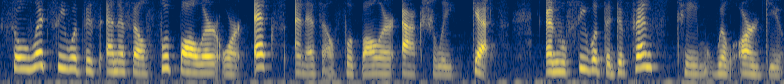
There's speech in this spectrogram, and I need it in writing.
So let's see what this NFL footballer or ex NFL footballer actually gets and we'll see what the defense team will argue.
